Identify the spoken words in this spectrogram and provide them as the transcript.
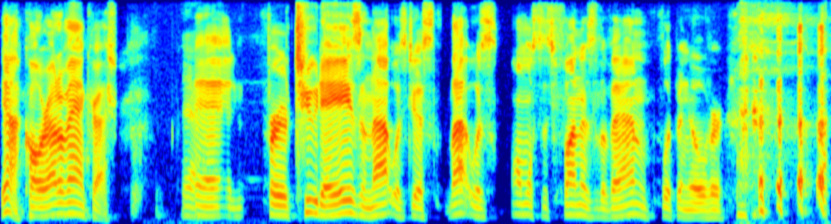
Yeah colorado van crash. Yeah. and for two days and that was just that was almost as fun as the van flipping over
